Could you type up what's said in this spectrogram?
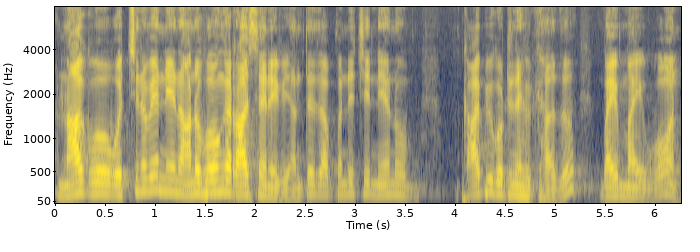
నాకు వచ్చినవే నేను అనుభవంగా రాశానివి అంతే తప్పనిచ్చి నేను కాపీ కొట్టినవి కాదు బై మై ఓన్.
